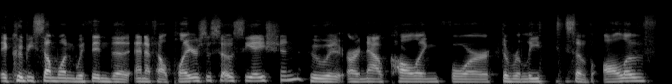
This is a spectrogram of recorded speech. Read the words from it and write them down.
It could be someone within the NFL Players Association who are now calling for the release of all of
